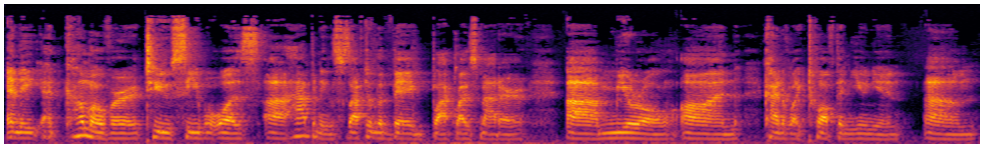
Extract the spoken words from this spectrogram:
And they had come over to see what was uh, happening. This was after the big Black Lives Matter uh, mural on kind of like 12th and Union um,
